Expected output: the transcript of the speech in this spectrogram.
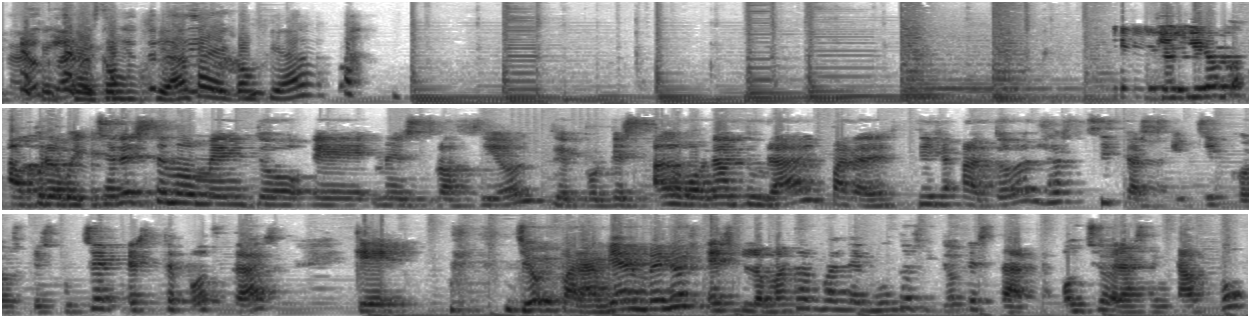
Claro, que- claro, que lo confianza, que confianza. Yo quiero aprovechar este momento eh, menstruación, que porque es algo natural, para decir a todas las chicas y chicos que escuchen este podcast que yo, para mí al menos, es lo más normal del mundo si tengo que estar ocho horas en campo,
